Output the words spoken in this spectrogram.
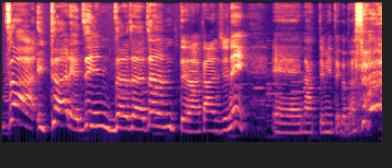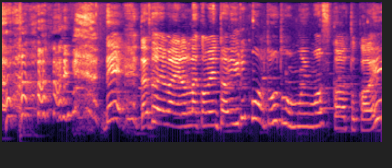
ーザ・イタリア人ザザザンってな感じに、えー、なってみてください で例えばいろんなコメント「ゆり子はどうと思いますか?」とか「えー、本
